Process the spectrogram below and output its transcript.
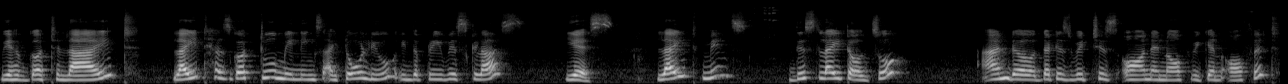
we have got light. Light has got two meanings I told you in the previous class. Yes, light means this light also and uh, that is which is on and off we can off it.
